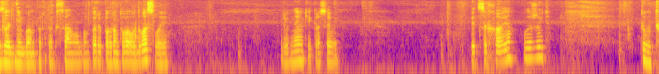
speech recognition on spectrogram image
Задній бампер так само. Бампери погрунтував у два слої. Рівненький, красивий. Підсихає, лежить. Тут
